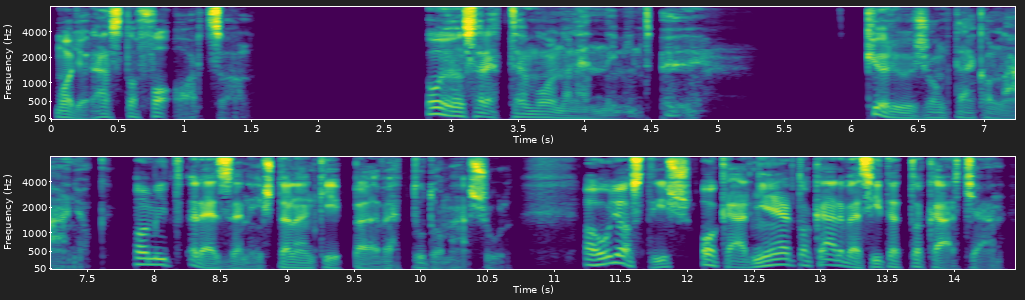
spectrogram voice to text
Magyarázta fa arccal. Olyan szerettem volna lenni, mint ő. Körülzsongták a lányok, amit rezzenéstelen képpel vett tudomásul. Ahogy azt is, akár nyert, akár veszített a kártyán –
